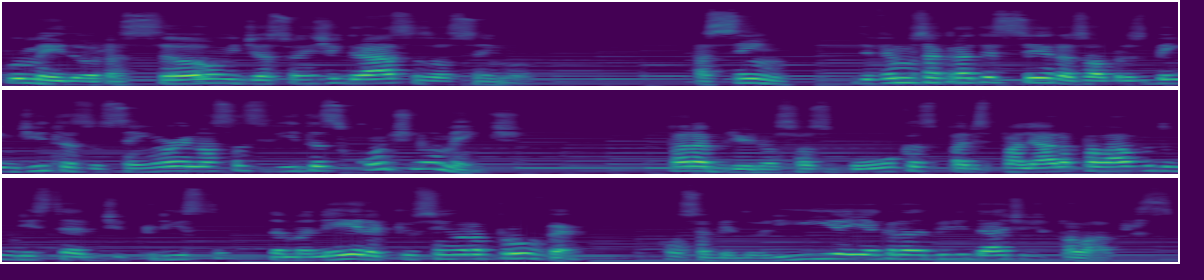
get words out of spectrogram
por meio da oração e de ações de graças ao Senhor. Assim, devemos agradecer as obras benditas do Senhor em nossas vidas continuamente para abrir nossas bocas para espalhar a palavra do ministério de Cristo da maneira que o Senhor aprouver, com sabedoria e agradabilidade de palavras,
